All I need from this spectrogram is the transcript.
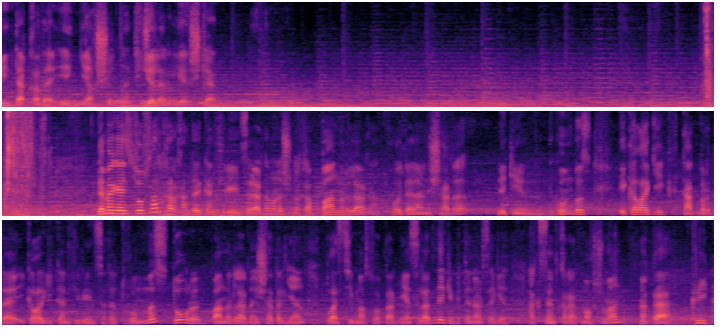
mintaqada eng yaxshi natijalarga erishgan. Demak, aziz do'stlar, har qanday konferensiyalarda mana shunaqa bannerlardan foydalanishadi. Lekin bugun biz ekologik tadbirda, ekologik konferensiyada turibmiz. To'g'ri, bannerlardan ishlatilgan plastik mahsulotlarni yasaladi, lekin bitta narsaga aksent qaratmoqchiman. Bunaqa krik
